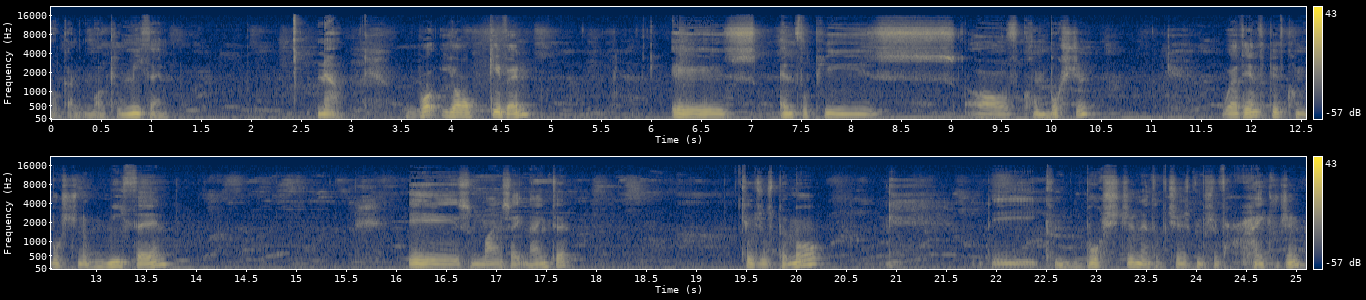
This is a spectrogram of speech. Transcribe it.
organic molecule methane. Now, what you're given is enthalpies of combustion, where the enthalpy of combustion of methane is minus 890 kilojoules per mole. The combustion, enthalpy change of combustion of hydrogen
